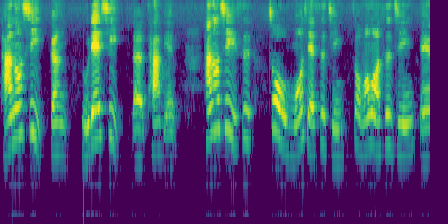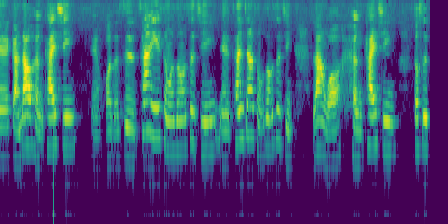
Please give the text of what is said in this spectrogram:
楽しい跟嬉しい的差别。楽しい是做某些事情、做某某事情、えー、感到很开心、えー、或者是参与什么什么事情、えー、参加什么什么事情、让我很开心，都是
